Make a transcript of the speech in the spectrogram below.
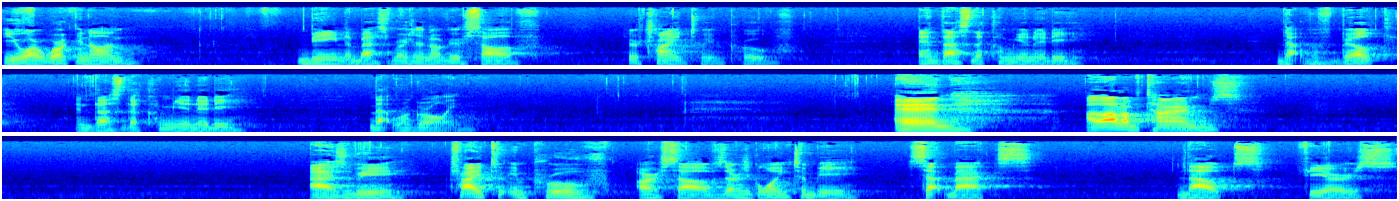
you are working on being the best version of yourself, you're trying to improve. And that's the community that we've built, and that's the community that we're growing. And a lot of times, as we try to improve ourselves, there's going to be setbacks, doubts, fears,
